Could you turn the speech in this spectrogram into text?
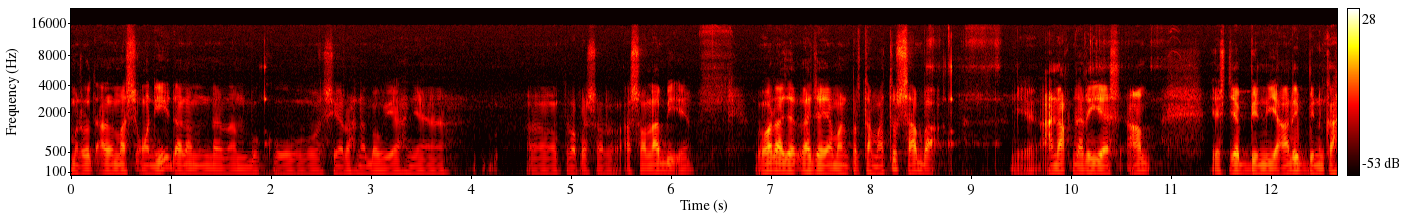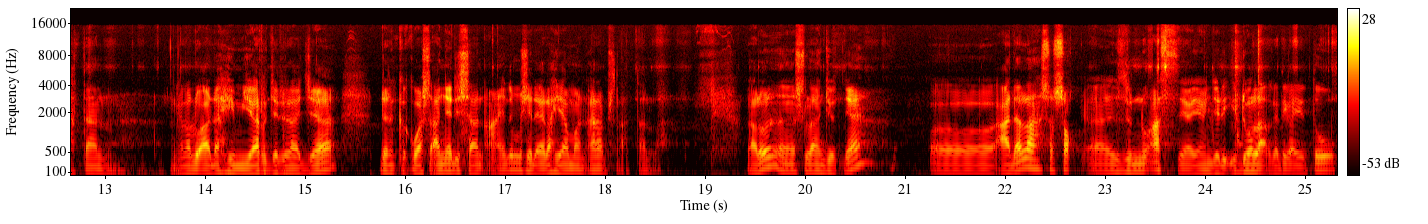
menurut Al Mas'udi dalam dalam buku Sirah Nabawiyahnya uh, Profesor Asolabi ya. Bahwa raja, raja Yaman pertama itu Sabah ya, anak dari Yas'ab Yasjab bin Ya'rib bin Kahtan. Lalu ada Himyar jadi raja dan kekuasaannya di San'a. Itu masih daerah Yaman Arab Selatan lah. Lalu eh, selanjutnya eh, adalah sosok eh, Zunuas ya yang jadi idola ketika itu.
